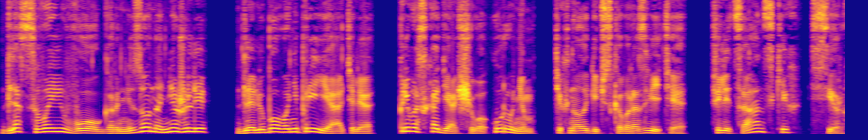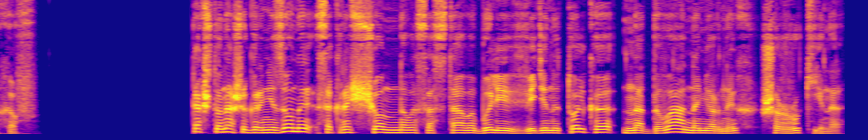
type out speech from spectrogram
для своего гарнизона, нежели для любого неприятеля, превосходящего уровнем технологического развития филицианских сирхов». Так что наши гарнизоны сокращенного состава были введены только на два номерных Шаррукина.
